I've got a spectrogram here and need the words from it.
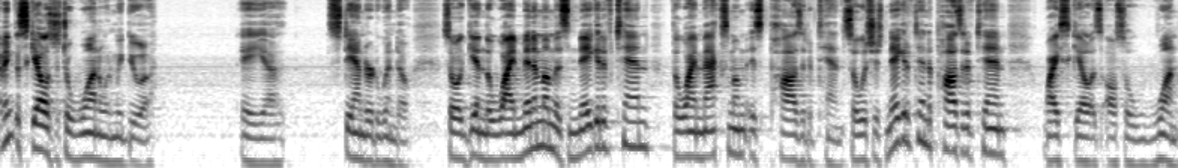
I think the scale is just a 1 when we do a, a uh, standard window. So again, the y minimum is negative 10, the y maximum is positive 10. So it's just negative 10 to positive 10, y scale is also 1.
